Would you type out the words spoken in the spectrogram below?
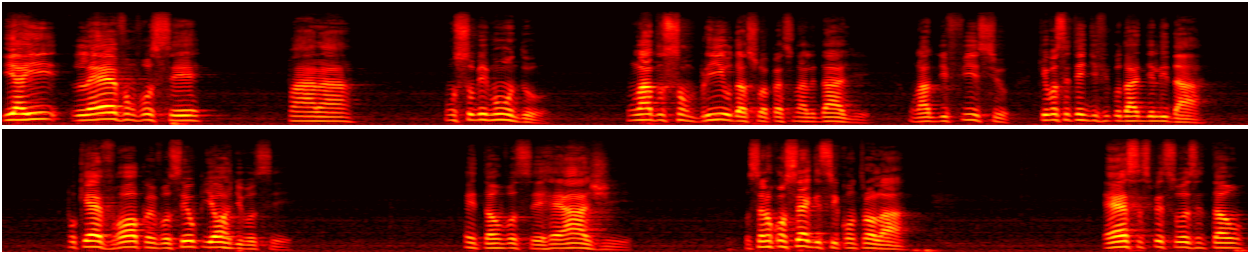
E aí levam você para um submundo, um lado sombrio da sua personalidade, um lado difícil que você tem dificuldade de lidar. Porque evocam em você o pior de você. Então você reage. Você não consegue se controlar. Essas pessoas, então,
